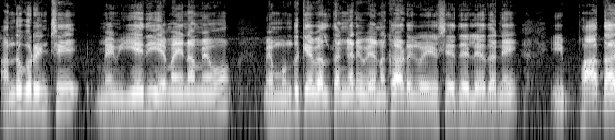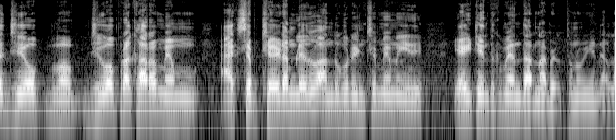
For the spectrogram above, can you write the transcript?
అందు గురించి మేము ఏది ఏమైనా మేము మేము ముందుకే వెళ్తాం కానీ వెనకాడుగు వేసేదే లేదని ఈ పాత జియో జియో ప్రకారం మేము యాక్సెప్ట్ చేయడం లేదు. అందు గురించి మేము ఈ ఎయిటీన్త్కి మేము ధర్నా పెడుతున్నాం ఈ నెల.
